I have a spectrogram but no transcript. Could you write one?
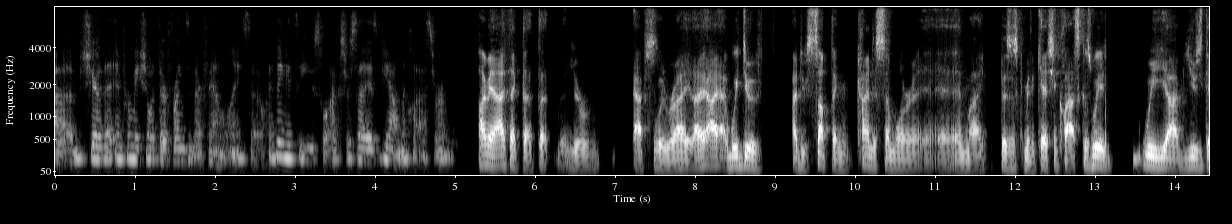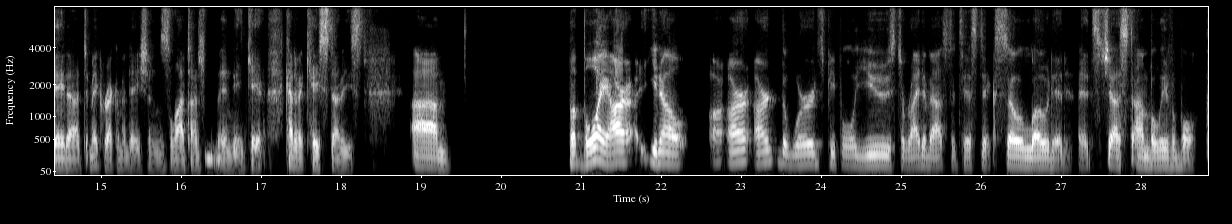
um, share that information with their friends and their family. So I think it's a useful exercise beyond the classroom. I mean, I think that that you're absolutely right. I, I we do I do something kind of similar in, in my business communication class because we we uh, use data to make recommendations a lot of times in, in case, kind of a case studies. Um, but boy, our you know aren't aren't the words people use to write about statistics so loaded? It's just unbelievable.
